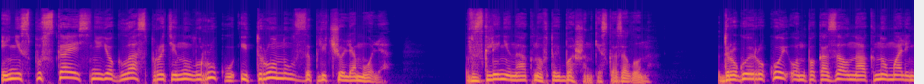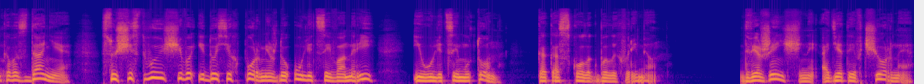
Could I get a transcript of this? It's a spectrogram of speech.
и, не спуская с нее глаз, протянул руку и тронул за плечо Лямоля. «Взгляни на окно в той башенке», — сказал он. Другой рукой он показал на окно маленького здания, существующего и до сих пор между улицей Ванри и улицей Мутон, как осколок былых времен. Две женщины, одетые в черное,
